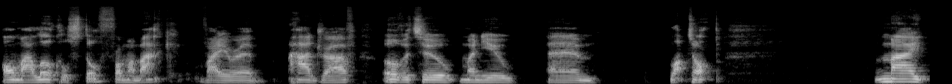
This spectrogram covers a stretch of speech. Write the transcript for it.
all my local stuff from a Mac via a hard drive over to my new um, laptop. My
